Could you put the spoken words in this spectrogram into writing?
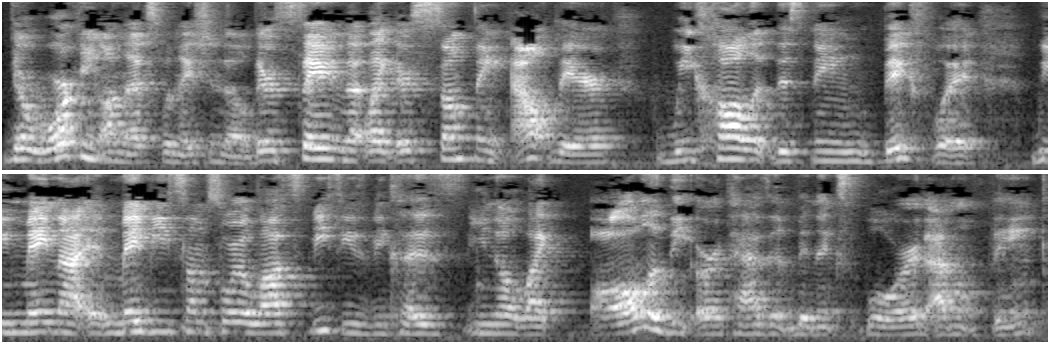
They're working on the explanation though. They're saying that like there's something out there. We call it this thing Bigfoot. We may not. It may be some sort of lost species because you know, like all of the Earth hasn't been explored. I don't think.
